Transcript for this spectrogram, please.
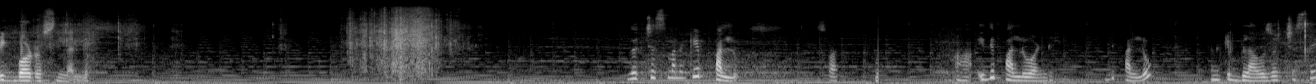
బిగ్ బార్డర్ వస్తుందండి. ఇది వచ్చేసి మనకి పళ్ళు. సారీ ఇది పళ్ళు అండి. ఇది పళ్ళు. మనకి బ్లౌజ్ వచ్చేసి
